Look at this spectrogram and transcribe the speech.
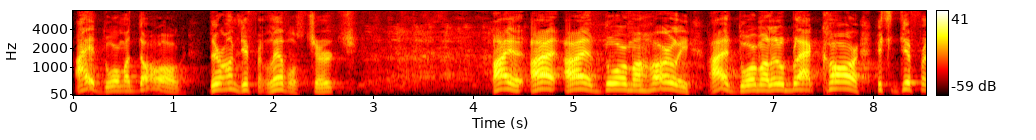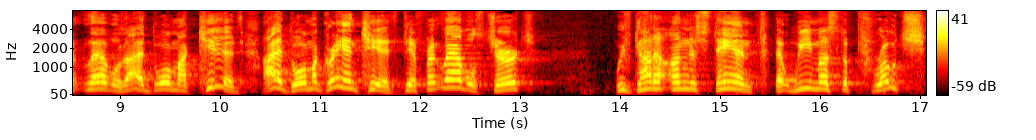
I adore my dog. They're on different levels, church. I, I, I adore my Harley. I adore my little black car. It's different levels. I adore my kids. I adore my grandkids. Different levels, church. We've got to understand that we must approach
